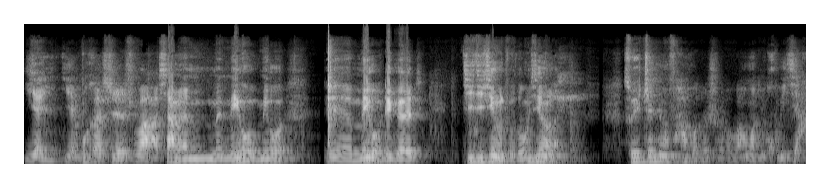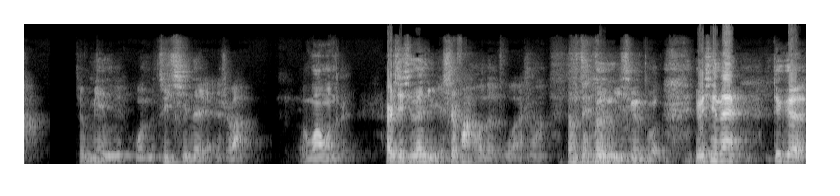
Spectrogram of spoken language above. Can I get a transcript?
也也不合适，是吧？下面没没有没有呃没有这个积极性、主动性了。所以真正发火的时候，往往就回家，就面临我们最亲的人，是吧？往往都是。而且现在女士发火的多，是吧？然后再说女性多，因为现在这个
